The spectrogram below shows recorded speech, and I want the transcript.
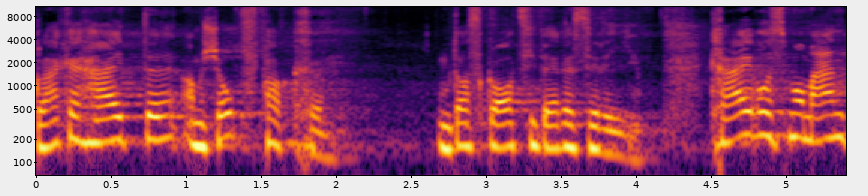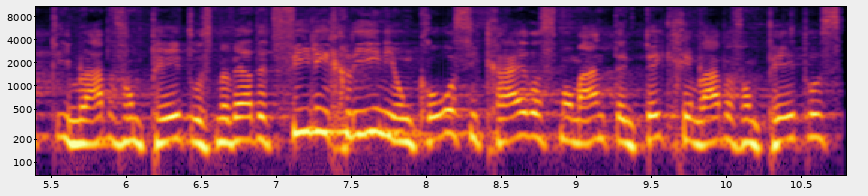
Gelegenheiten am Schopf packen. Um das geht es in dieser Serie. Kairos-Moment im Leben von Petrus. Wir werden viele kleine und große Kairos-Momente entdecken im Leben von Petrus.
